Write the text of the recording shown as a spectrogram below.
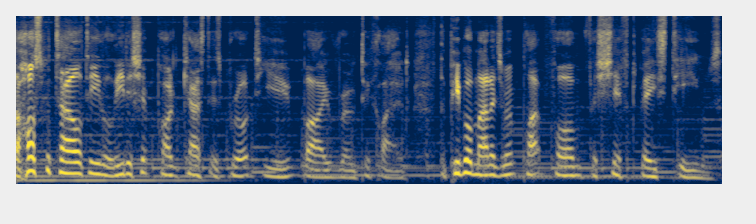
The Hospitality Leadership Podcast is brought to you by Road to RotaCloud, the people management platform for shift based teams.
